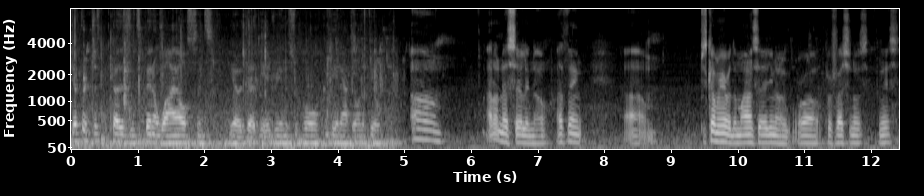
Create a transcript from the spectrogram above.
different just because it's been a while since you know the, the injury in the Super Bowl being out there on the field? Um, I don't necessarily know. I think um, just coming here with the mindset, you know, we're all professionals in this,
